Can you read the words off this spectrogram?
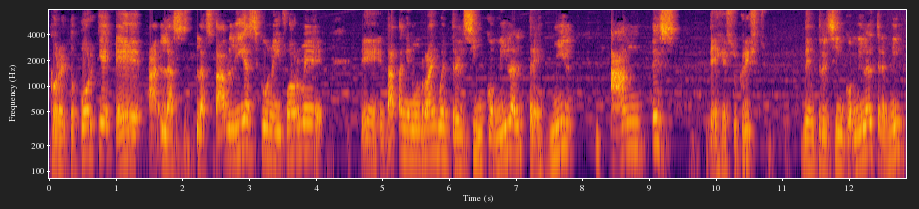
correcto, porque eh, las, las tablillas con informe eh, datan en un rango entre el 5000 al 3000 antes de Jesucristo. De entre el 5000 al 3000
